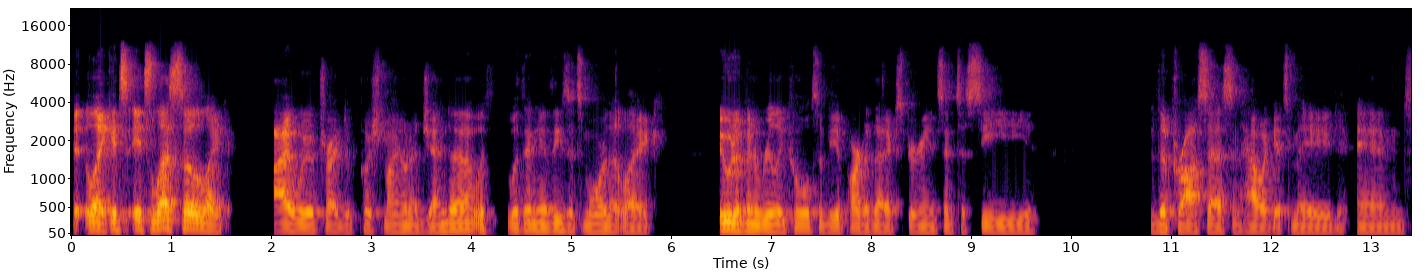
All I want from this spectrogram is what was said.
it, like it's it's less so like I would have tried to push my own agenda with with any of these. It's more that like it would have been really cool to be a part of that experience and to see the process and how it gets made and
